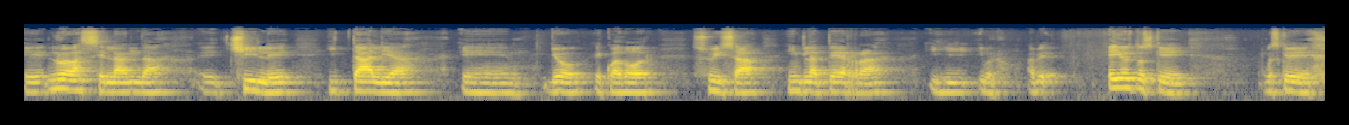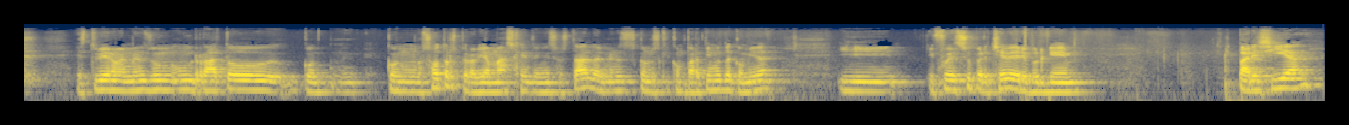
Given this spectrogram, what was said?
eh, Nueva Zelanda, eh, Chile, Italia, yo, Ecuador, Suiza, Inglaterra y, y bueno, ellos los que, los que estuvieron al menos un, un rato con, con, nosotros, pero había más gente en ese hostal, al menos con los que compartimos la comida y, y fue súper chévere porque parecía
